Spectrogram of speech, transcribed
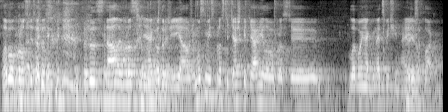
Lebo proste sa to, sa to stále proste nejako drží, ale že musím ísť proste ťažké ťahy, lebo proste, lebo inak necvičím, hej, ja sa flákam.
